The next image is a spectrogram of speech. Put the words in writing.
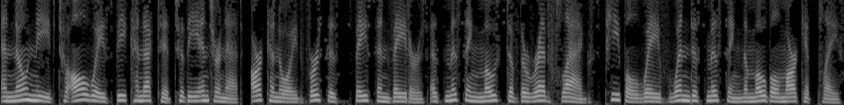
and no need to always be connected to the Internet. Arkanoid vs. Space Invaders is missing most of the red flags people wave when dismissing the mobile marketplace.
